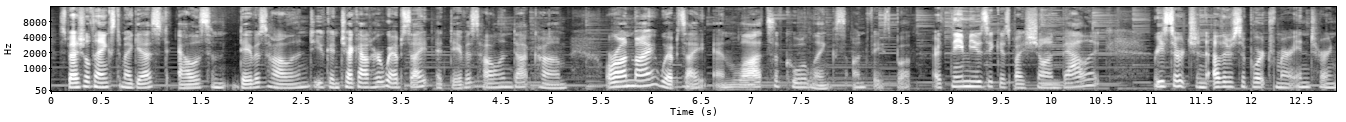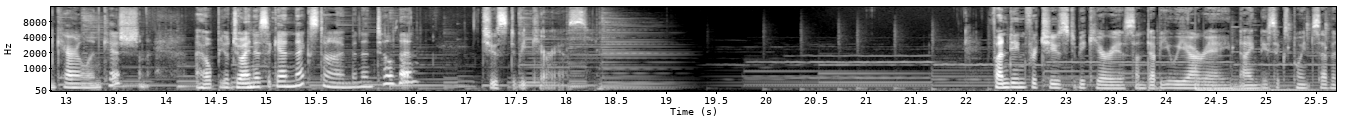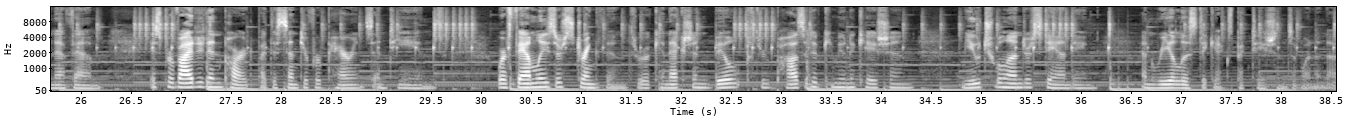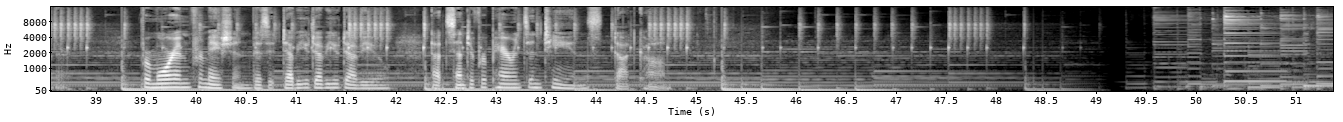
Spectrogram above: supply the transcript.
Special thanks to my guest, Allison Davis Holland. You can check out her website at davisholland.com or on my website, and lots of cool links on Facebook. Our theme music is by Sean Ballack. Research and other support from our intern, Carolyn Kish. And I hope you'll join us again next time. And until then, choose to be curious. Funding for Choose to Be Curious on WERA 96.7 FM is provided in part by the Center for Parents and Teens where families are strengthened through a connection built through positive communication, mutual understanding, and realistic expectations of one another. For more information, visit www.centerforparentsandteens.com.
